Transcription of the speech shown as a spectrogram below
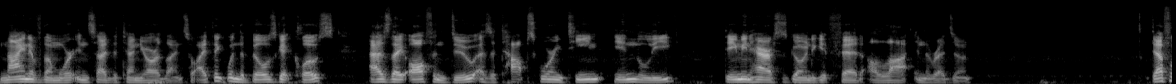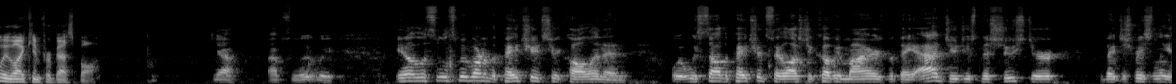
Nine of them were inside the 10 yard line. So I think when the Bills get close, as they often do as a top scoring team in the league, Damien Harris is going to get fed a lot in the red zone definitely like him for best ball. Yeah, absolutely. You know, let's let's move on to the Patriots here, Colin. And we, we saw the Patriots; they lost Jakobi Meyers, but they add Juju Smith-Schuster. They just recently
